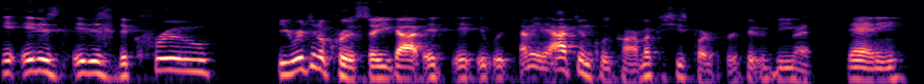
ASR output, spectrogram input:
it, it is, it is the crew the original crew. So you got it. It, it would. I mean, I have to include Karma because she's part of the group. It would be right. Dani.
